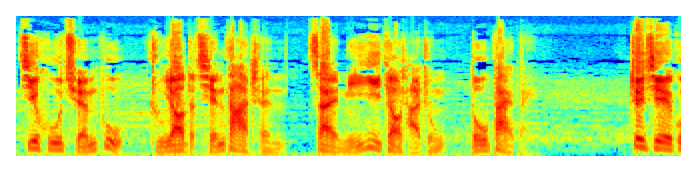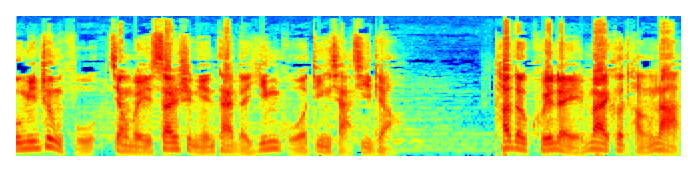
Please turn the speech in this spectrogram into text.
几乎全部主要的前大臣在民意调查中都败北。这届国民政府将为三十年代的英国定下基调。他的傀儡麦克唐纳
